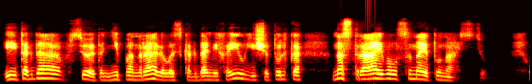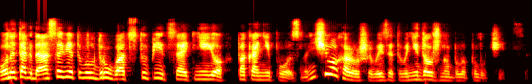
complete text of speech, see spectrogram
и тогда все это не понравилось, когда Михаил еще только настраивался на эту Настю. Он и тогда советовал другу отступиться от нее, пока не поздно. Ничего хорошего из этого не должно было получиться.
